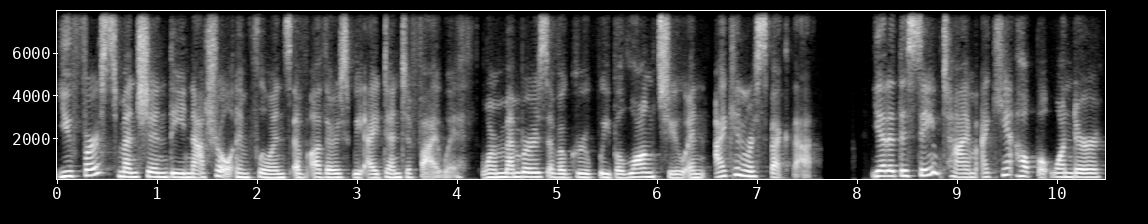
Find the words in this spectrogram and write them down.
You first mentioned the natural influence of others we identify with or members of a group we belong to, and I can respect that. Yet at the same time, I can't help but wonder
